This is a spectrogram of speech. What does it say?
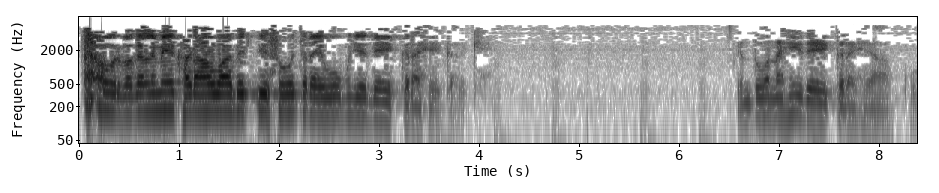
और बगल में खड़ा हुआ व्यक्ति सोच रहे, वो मुझे देख रहे करके। किंतु वो नहीं देख रहे आपको,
